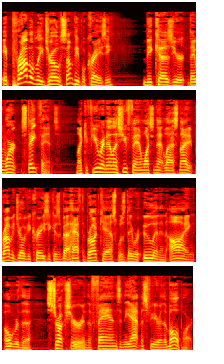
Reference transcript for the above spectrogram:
it probably drove some people crazy because you're they weren't state fans. Like if you were an LSU fan watching that last night, it probably drove you crazy because about half the broadcast was they were oohing and eyeing over the structure and the fans and the atmosphere in the ballpark.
